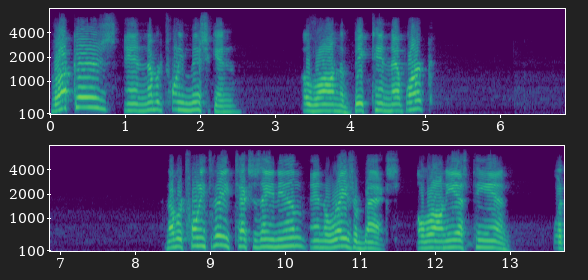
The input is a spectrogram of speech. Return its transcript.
Rutgers and number 20 Michigan over on the Big Ten Network. Number 23 Texas A&M and the Razorbacks over on ESPN with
